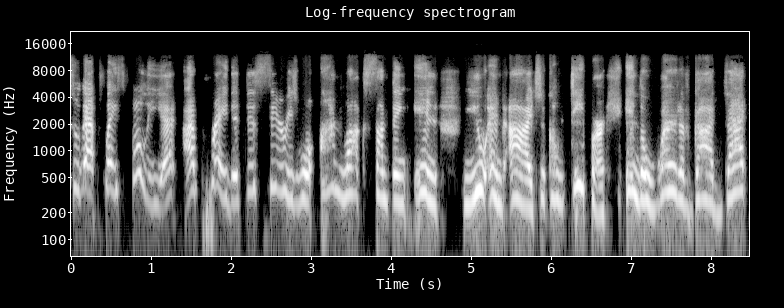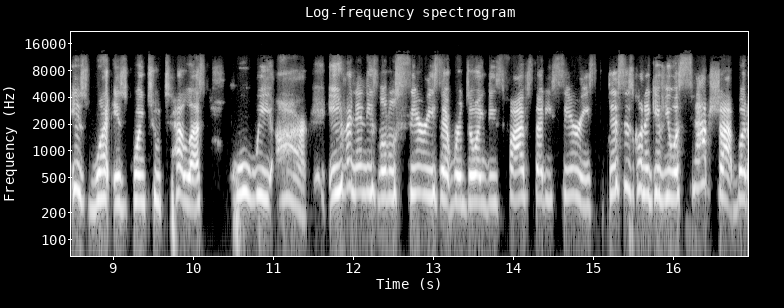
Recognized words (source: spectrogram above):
to that place fully yet, I pray that this series will unlock something in you and I to go deeper in the Word of God. That is what is going to tell us who we are. Even in these little series that we're doing, these five study series, this is going to give you a snapshot. But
